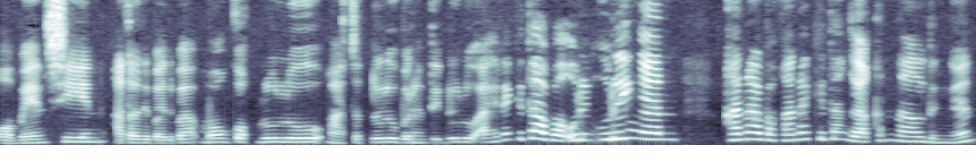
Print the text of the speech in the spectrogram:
pom bensin atau tiba-tiba mogok dulu, macet dulu, berhenti dulu. Akhirnya kita apa? Uring-uringan. Karena apa? Karena kita nggak kenal dengan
